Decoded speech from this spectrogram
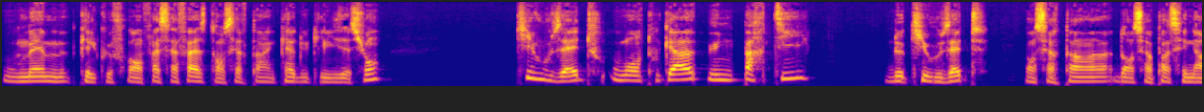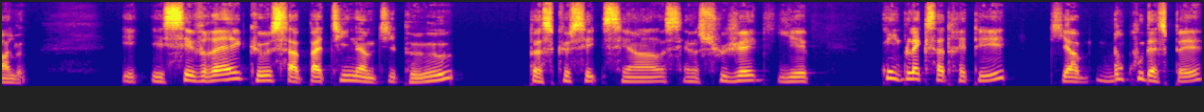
ou même quelquefois en face à face dans certains cas d'utilisation, qui vous êtes, ou en tout cas une partie de qui vous êtes dans certains, dans certains scénarios. Et, c'est vrai que ça patine un petit peu, parce que c'est un, un sujet qui est complexe à traiter, qui a beaucoup d'aspects,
